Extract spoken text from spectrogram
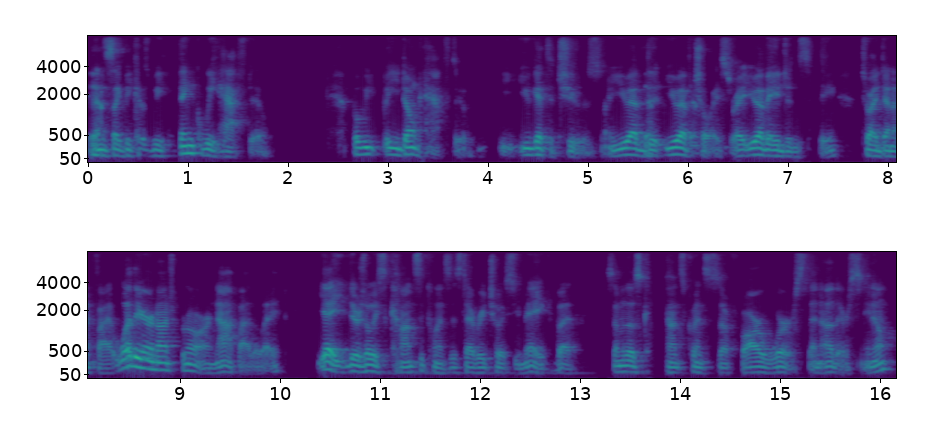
Yeah. and it's like because we think we have to but we but you don't have to. You get to choose. You have the you have choice right? You have agency to identify whether you're an entrepreneur or not by the way yeah there's always consequences to every choice you make but some of those consequences are far worse than others you know?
